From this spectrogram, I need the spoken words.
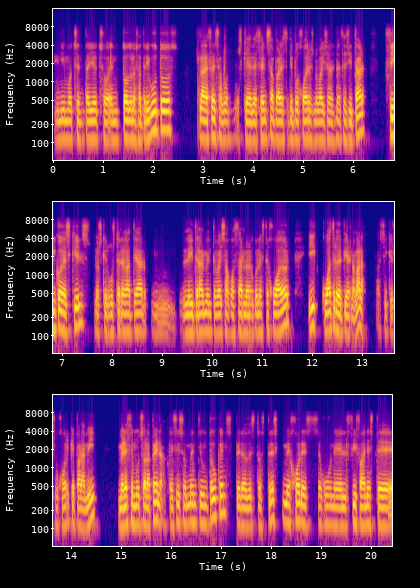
mínimo 88 en todos los atributos. La defensa, bueno, es que defensa para este tipo de jugadores no vais a necesitar. 5 de skills, los que os guste regatear, mm, literalmente vais a gozarlo con este jugador. Y 4 de pierna mala. Así que es un jugador que para mí merece mucho la pena, que sí son 21 tokens, pero de estos tres mejores según el FIFA en, este,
